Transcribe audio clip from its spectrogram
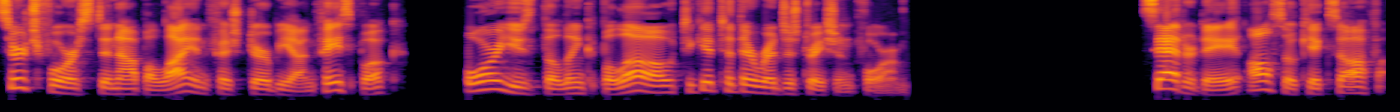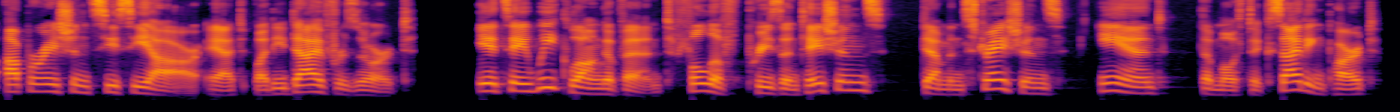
Search for STINAPA Lionfish Derby on Facebook, or use the link below to get to their registration form. Saturday also kicks off Operation CCR at Buddy Dive Resort. It's a week-long event full of presentations, demonstrations, and, the most exciting part,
